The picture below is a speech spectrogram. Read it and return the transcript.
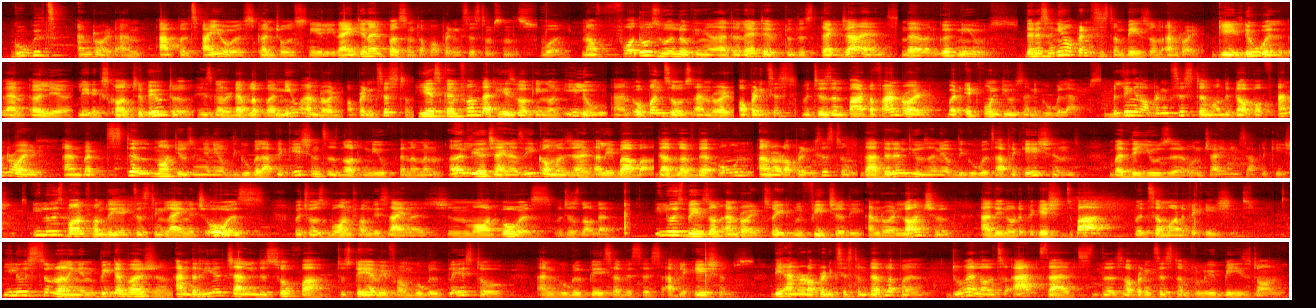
Google's Android and Apple's iOS controls nearly 99% of operating systems in this world. Now, for those who are looking at an alternative to these tech giants, they have good news. There is a new operating system based on Android. Gaël Duval, an earlier Linux contributor, is going to develop a new Android operating system. He has confirmed that he is working on Eelo, an open source Android operating system, which is in part of Android, but it won't use any Google apps. Building an operating system on the top of Android and but still not using any of the Google applications is not a new phenomenon. Earlier, China's e-commerce giant Alibaba developed their own Android operating system that didn't use any of the Google's applications but they use their own Chinese applications. Eelo is born from the existing Lineage OS, which was born from the CyanogenMod OS, which is now dead. Eelo is based on Android, so it will feature the Android launcher and the notifications bar with some modifications. Eelo is still running in beta version and the real challenge is so far to stay away from Google Play Store and Google Play Services applications. The Android operating system developer, Duval also adds that this operating system will be based on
